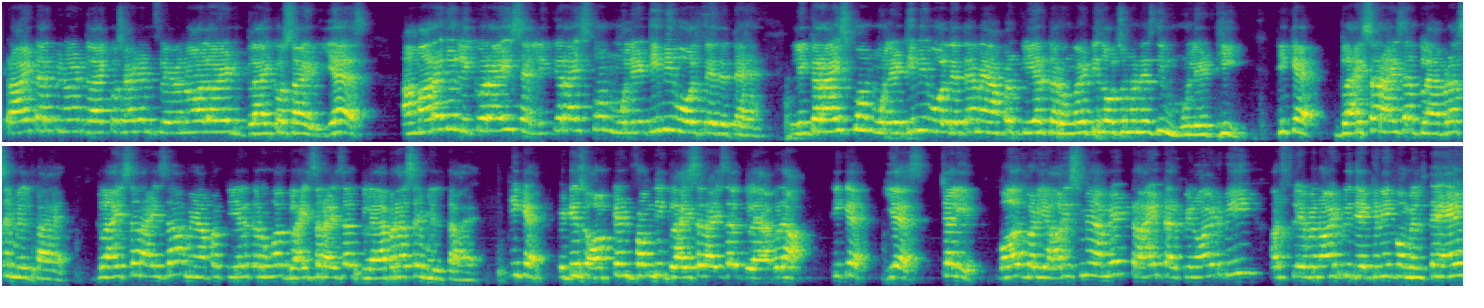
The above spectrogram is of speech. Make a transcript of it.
triterpenoid glycoside and flavonoid glycoside yes हमारा जो लिक्वराइस है लिक्वराइस को हम मुलेठी भी बोलते देते हैं। लिक्वराइस को हम मुलेठी भी बोल देते हैं। मैं यहाँ पर क्लियर करूँगा। It is also known as the mulethi. ठीक है? ग्लाइसराइजा ग्लैब्रा से मिलता है। ग्लाइसराइजा मैं यहाँ पर क्लियर करूँगा ग्लाइसराइजा ग्लैब्रा से मिलता है, ठीक है? It is obtain from the glycyrrhiza glabra ठीक है? यस चलिए, बहुत बढ़िया। और इसमें हमें ट्राई टर्पिनॉइड भी और फ्लेवोनॉइड भी देखने को मिलते हैं।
